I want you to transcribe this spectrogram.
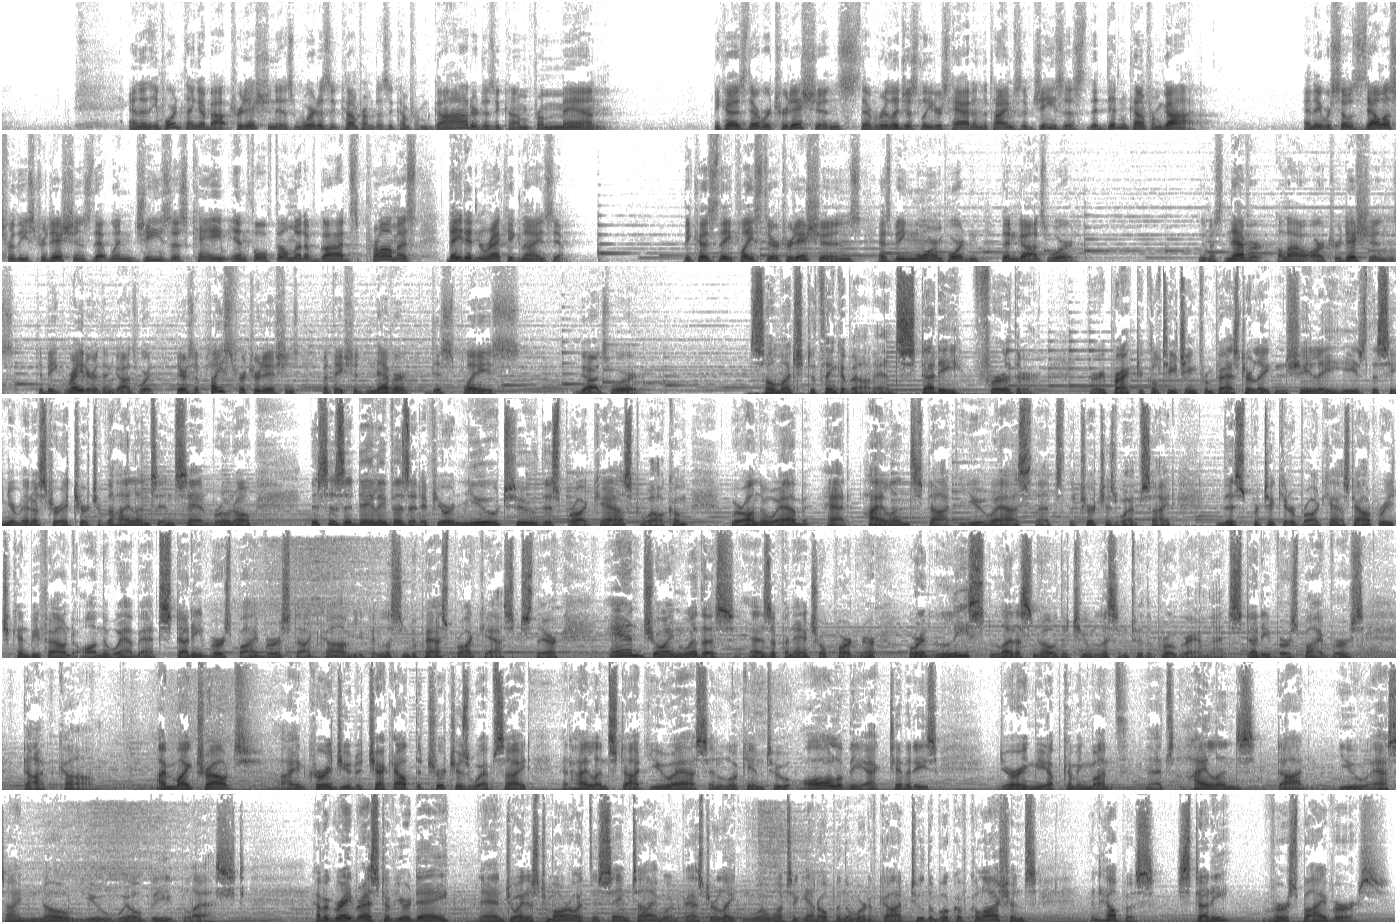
And the important thing about tradition is where does it come from? Does it come from God or does it come from man? Because there were traditions that religious leaders had in the times of Jesus that didn't come from God. And they were so zealous for these traditions that when Jesus came in fulfillment of God's promise, they didn't recognize him because they placed their traditions as being more important than God's word. We must never allow our traditions to be greater than God's word. There's a place for traditions, but they should never displace God's word. So much to think about and study further. Very practical teaching from Pastor Leighton Sheely. He's the senior minister at Church of the Highlands in San Bruno. This is a daily visit. If you're new to this broadcast, welcome. We're on the web at highlands.us. That's the church's website. This particular broadcast outreach can be found on the web at studyversebyverse.com. You can listen to past broadcasts there and join with us as a financial partner, or at least let us know that you listen to the program. That's studyversebyverse.com. I'm Mike Trout. I encourage you to check out the church's website at highlands.us and look into all of the activities during the upcoming month. That's highlands.us. I know you will be blessed. Have a great rest of your day. And join us tomorrow at this same time when Pastor Leighton will once again open the Word of God to the book of Colossians and help us study verse by verse.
